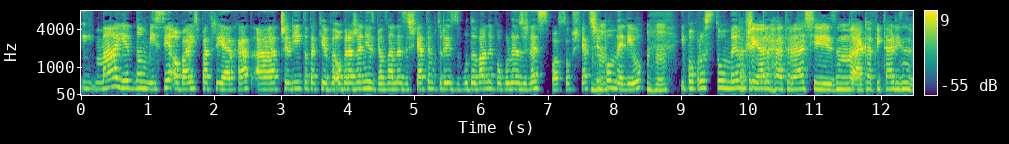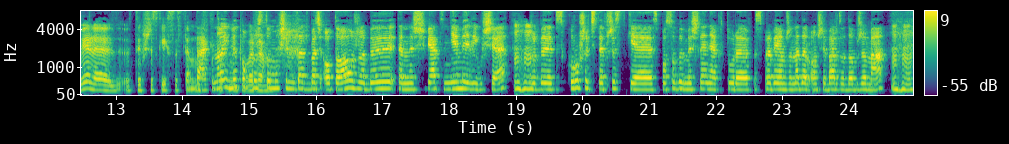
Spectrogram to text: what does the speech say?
i ma jedną misję obalić patriarchat, a czyli to takie wyobrażenie związane ze światem, który jest zbudowany w ogóle w źle sposób. Świat się mhm. pomylił mhm. i po prostu my patriarchat, musimy... rasizm, tak. kapitalizm, wiele tych wszystkich systemów. Tak, no i my po prostu musimy zadbać o to, żeby ten świat nie mylił mylił się, mhm. żeby skruszyć te wszystkie sposoby myślenia, które sprawiają, że nadal on się bardzo dobrze ma. Mhm.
